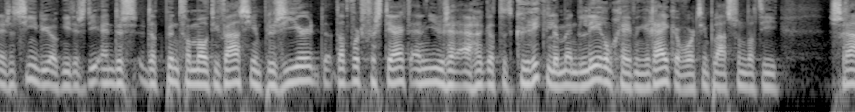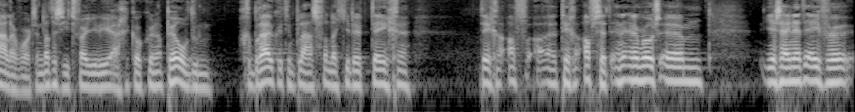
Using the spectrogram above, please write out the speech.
Nee, dat zien jullie ook niet. Dus die, en dus dat punt van motivatie en plezier, dat, dat wordt versterkt. En jullie zeggen eigenlijk dat het curriculum en de leeromgeving rijker wordt in plaats van dat die schraler wordt. En dat is iets waar jullie eigenlijk ook een appel op doen. Gebruik het in plaats van dat je er tegen, tegen, af, eh, tegen afzet. En, en Roos, ehm, jij zei net even,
